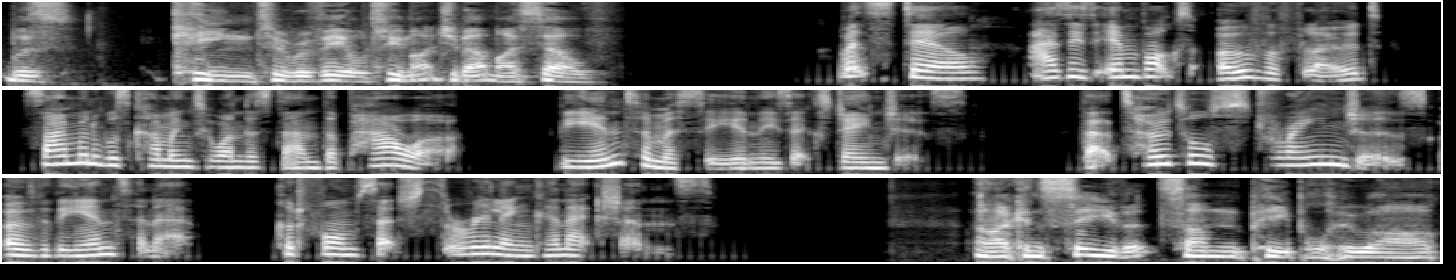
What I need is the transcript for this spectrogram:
was keen to reveal too much about myself. But still, as his inbox overflowed, Simon was coming to understand the power, the intimacy in these exchanges. That total strangers over the internet could form such thrilling connections. And I can see that some people who are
